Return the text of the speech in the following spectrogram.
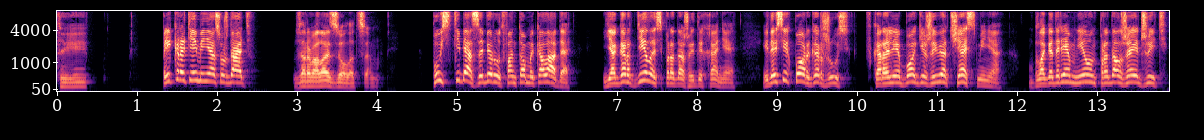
Ты Прекрати меня осуждать, взорвалась золотцем. Пусть тебя заберут фантомы Калада. Я гордилась продажей дыхания и до сих пор горжусь. В короле боге живет часть меня. Благодаря мне он продолжает жить.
